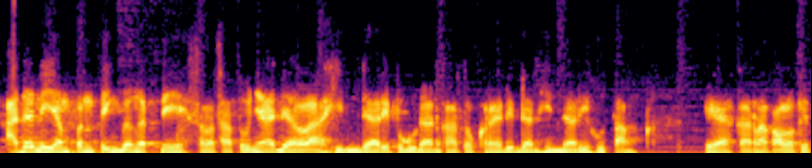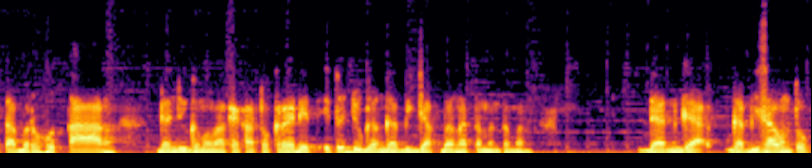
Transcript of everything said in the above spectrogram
Ada nih yang penting banget nih. Salah satunya adalah hindari penggunaan kartu kredit dan hindari hutang. Ya, karena kalau kita berhutang dan juga memakai kartu kredit itu juga nggak bijak banget teman-teman. Dan nggak nggak bisa untuk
